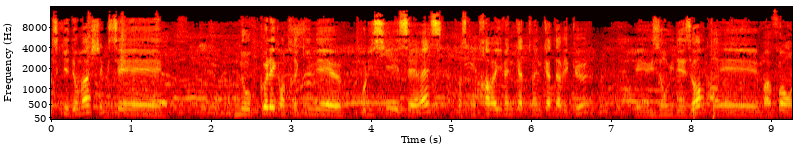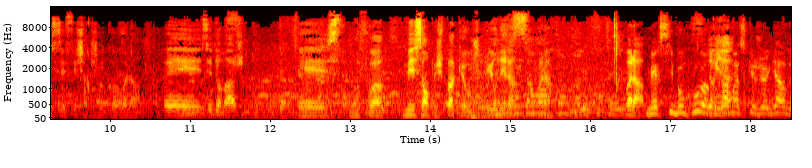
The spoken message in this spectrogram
Ce qui est dommage, c'est que c'est nos collègues, entre guillemets, euh, policiers et CRS, parce qu'on travaille 24-24 avec eux. Et ils ont eu des ordres et ma foi, on s'est fait charger, quoi, voilà. Et c'est dommage. Et ma foi, mais ça n'empêche pas qu'aujourd'hui on est là. Voilà. Voilà. Merci beaucoup. En tout cas, moi, ce que je garde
